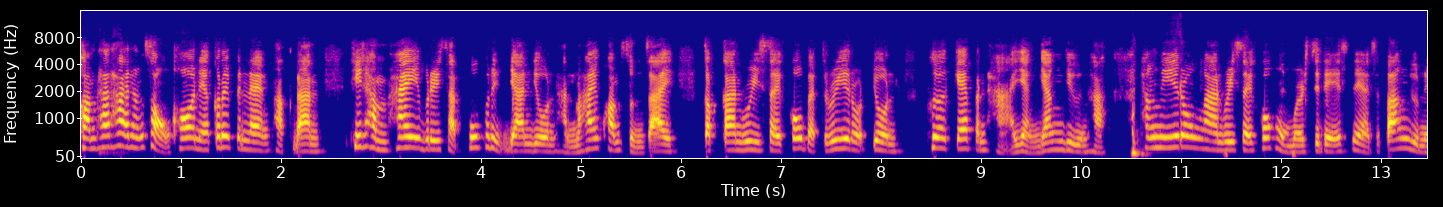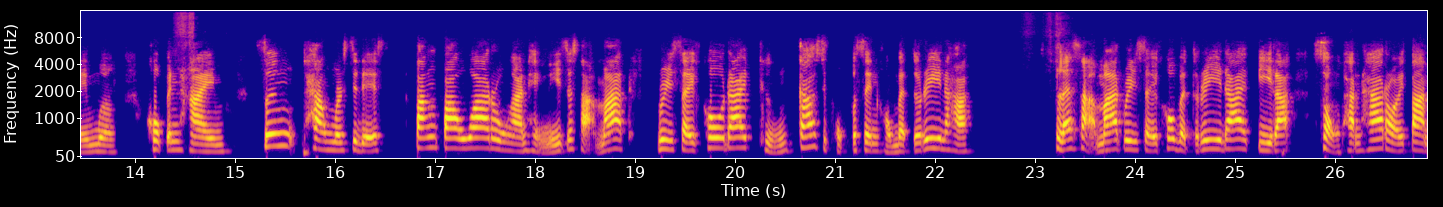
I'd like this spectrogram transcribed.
ความท้าทายทั้งสองข้อนี้ก็เลยเป็นแรงผลักดันที่ทำให้บริษัทผู้ผลิตยานยนต์หันมาให้ความสนใจกับการรีไซเคิลแบตเตอรี่รถยนต์ เพื่อแก้ปัญหาอย่างยั่งยืนค่ะ ทั้งนี้โรงงานรีไซเคิลของ Mercedes เนี่ยจะตั้งอยู่ในเมืองคุปเปนไฮม์ซึ่งทาง Mercedes ตั้งเป้าว่าโรงงานแห่งนี้จะสามารถรีไซเคิลได้ถึง 96%ของแบตเตอรี่นะคะ และสามารถรีไซเคิลแบตเตอรี่ได้ปีละ 2,500 ตัน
